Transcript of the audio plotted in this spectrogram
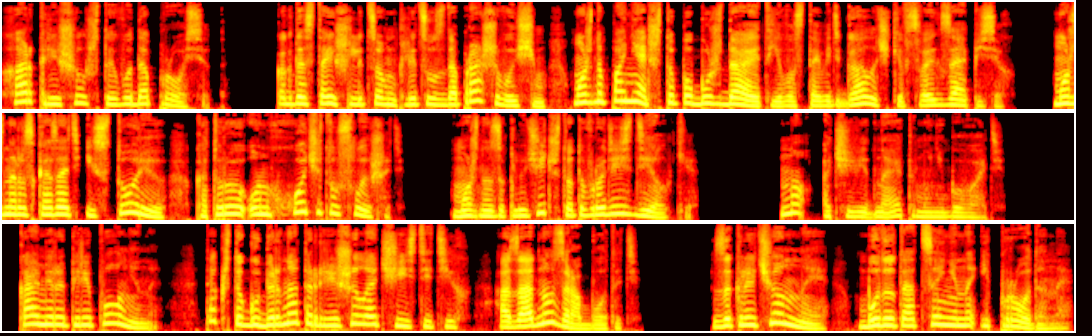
Харк решил, что его допросят. Когда стоишь лицом к лицу с допрашивающим, можно понять, что побуждает его ставить галочки в своих записях. Можно рассказать историю, которую он хочет услышать. Можно заключить что-то вроде сделки. Но, очевидно, этому не бывать. Камеры переполнены, так что губернатор решил очистить их, а заодно заработать. Заключенные будут оценены и проданы.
